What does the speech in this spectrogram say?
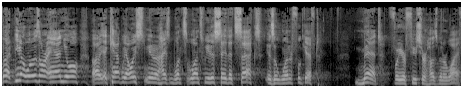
But, you know, what was our annual uh, at camp? We always, you know, once, once we just say that sex is a wonderful gift meant for your future husband or wife.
